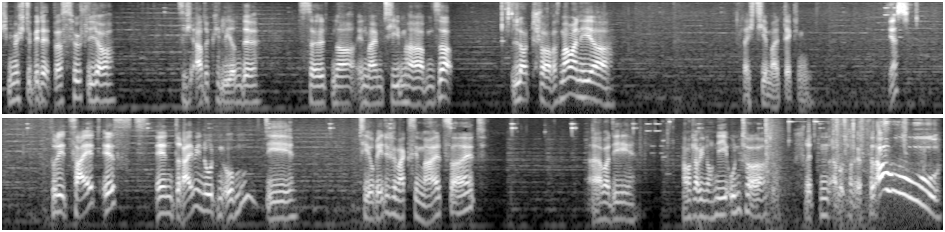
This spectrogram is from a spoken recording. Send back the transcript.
Ich möchte bitte etwas höflicher sich artikulierende Söldner in meinem Team haben. So. Lodger, was machen wir denn hier? Vielleicht hier mal decken. Yes? So, die Zeit ist in drei Minuten um. Die theoretische Maximalzeit. Aber die haben wir, glaube ich, noch nie unterschritten, aber schon öfter. Au!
